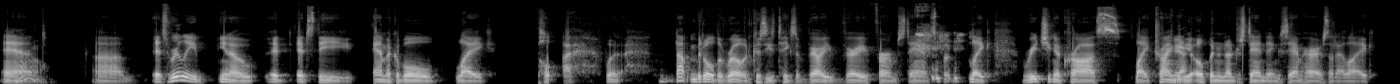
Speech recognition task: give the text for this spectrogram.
and Oh. Um, it's really you know it, it's the amicable like pol- uh, what not middle of the road because he takes a very very firm stance, but like reaching across, like trying to be open and understanding. Sam Harris that I like.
